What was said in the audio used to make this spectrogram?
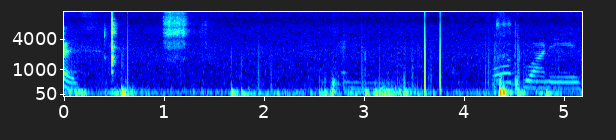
12. fourth one is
